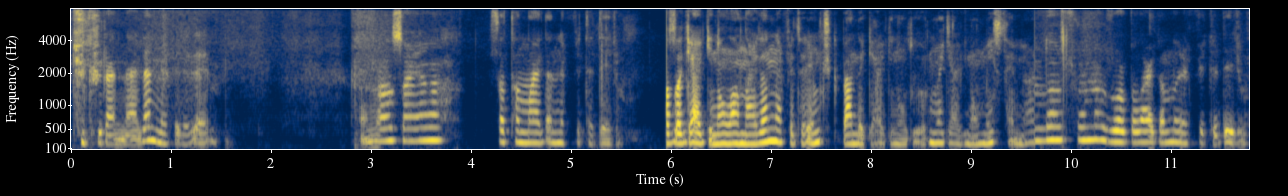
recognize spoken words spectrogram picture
tükürenlerden nefret ederim. Ondan sonra satanlardan nefret ederim. Fazla gergin olanlardan nefret ederim çünkü ben de gergin oluyorum ve gergin olmayı sevmiyorum. Ondan sonra zorbalardan da nefret ederim.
